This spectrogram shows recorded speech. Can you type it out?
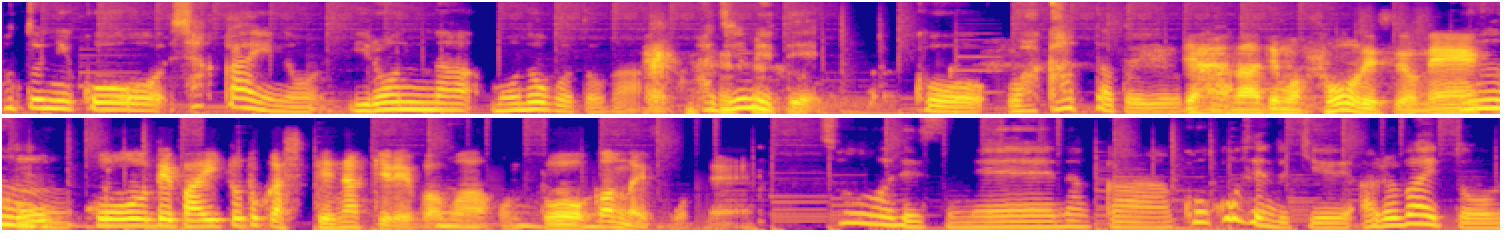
本当にこう社会のいろんな物事が初めて こう分かったといういや、か。まあでもそうですよね。うん高校でバイトとかしてなければ、うんまあ本当わかんないですもんね。そうですねなんか高校生の時アルバイト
